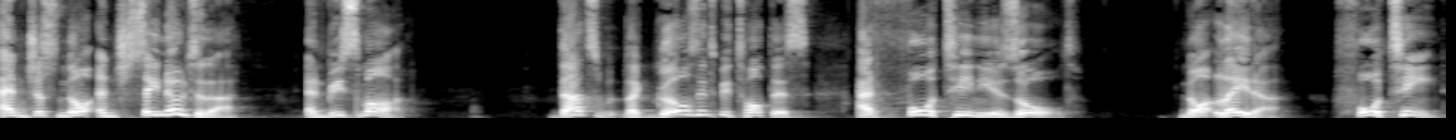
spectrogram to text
And just not and just say no to that and be smart. That's like girls need to be taught this at 14 years old, not later. 14.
